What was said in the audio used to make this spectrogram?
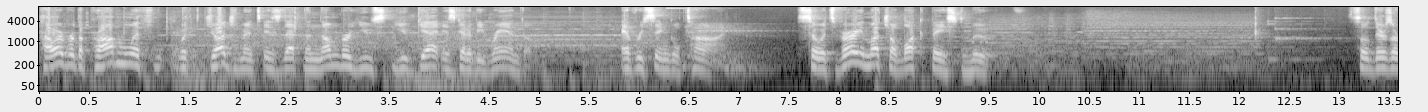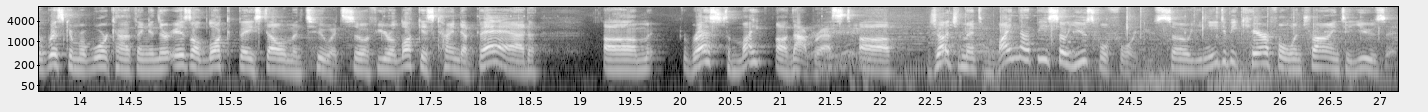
However, the problem with, with Judgment is that the number you, you get is going to be random. Every single time. So it's very much a luck-based move. So there's a risk and reward kind of thing, and there is a luck-based element to it. So if your luck is kind of bad, um, rest might, uh, not rest, uh, judgment might not be so useful for you. So you need to be careful when trying to use it.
